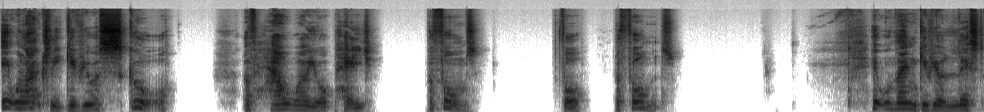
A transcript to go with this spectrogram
It will actually give you a score of how well your page performs for performance. It will then give you a list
